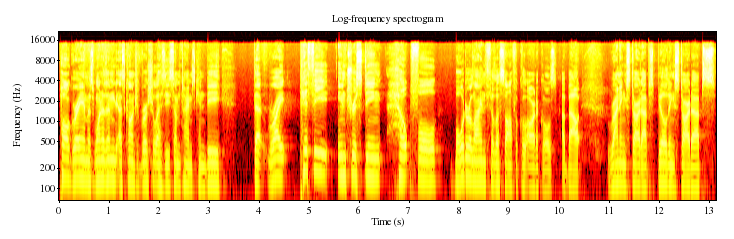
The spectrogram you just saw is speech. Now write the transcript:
Paul Graham is one of them, as controversial as he sometimes can be, that write pithy, interesting, helpful, borderline philosophical articles about running startups, building startups,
